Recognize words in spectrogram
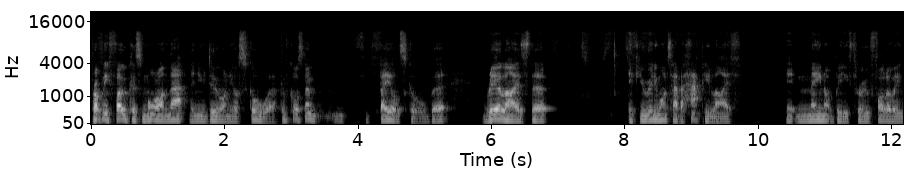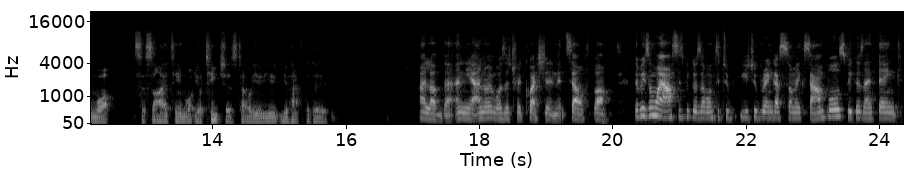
probably focus more on that than you do on your schoolwork. Of course, don't fail school, but realize that if you really want to have a happy life it may not be through following what society and what your teachers tell you you, you have to do. I love that. And yeah, I know it was a trick question in itself, but the reason why I asked is because I wanted to you to bring us some examples because I think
